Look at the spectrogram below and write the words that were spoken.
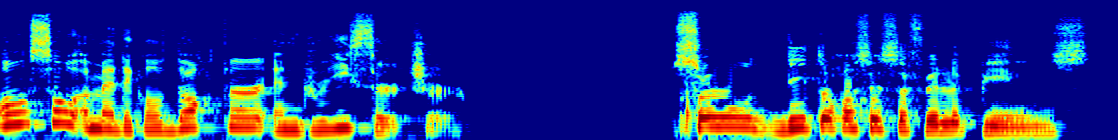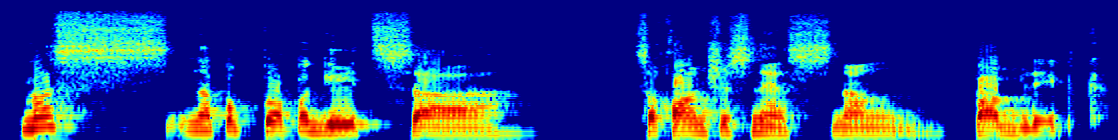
also a medical doctor and researcher. So, dito kasi sa Philippines, mas napapropagate sa sa consciousness ng public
